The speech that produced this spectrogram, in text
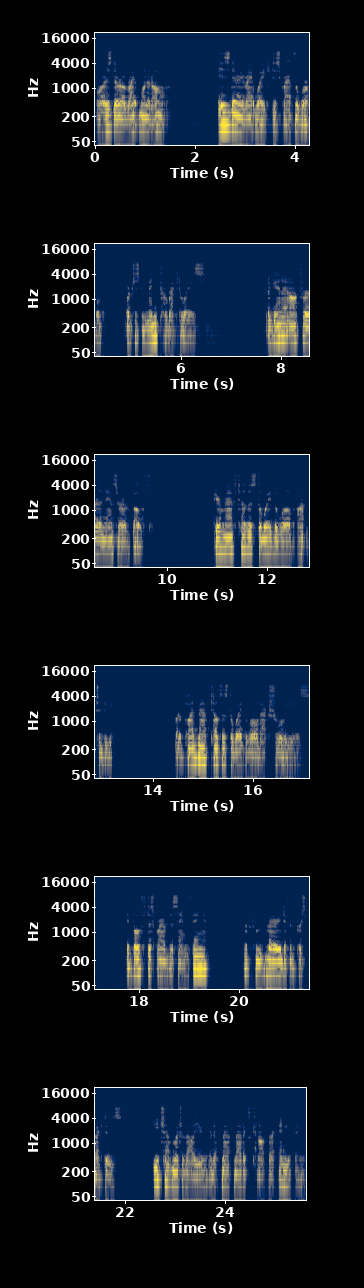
Or is there a right one at all? Is there a right way to describe the world, or just many correct ways? Again, I offer an answer of both. Pure math tells us the way the world ought to be, but applied math tells us the way the world actually is. They both describe the same thing, but from very different perspectives each have much value, and if mathematics can offer anything,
